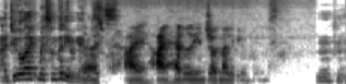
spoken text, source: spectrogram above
I do like me some video games. That's, I I heavily enjoyed my video games. hmm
